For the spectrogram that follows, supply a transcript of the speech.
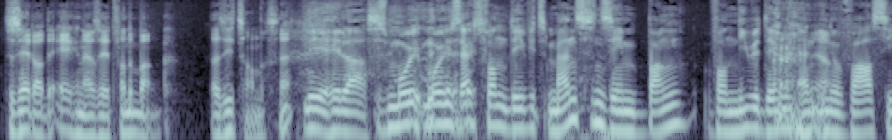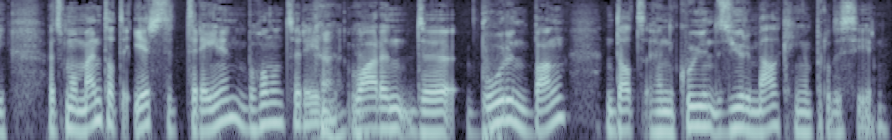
Tenzij dat de eigenaar bent van de bank. Dat is iets anders, hè? nee, helaas. Het is mooi, mooi gezegd van David. Mensen zijn bang van nieuwe dingen en Ja. innovatie. Het moment dat de eerste treinen begonnen te rijden, Ja, waren de boeren bang dat hun koeien zure melk gingen produceren.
